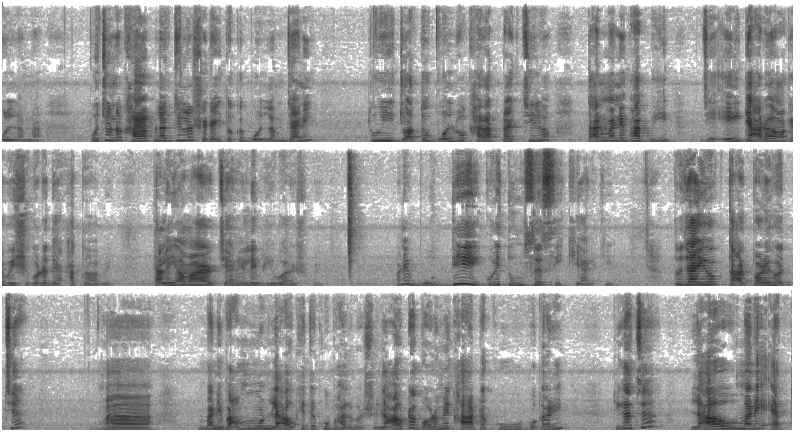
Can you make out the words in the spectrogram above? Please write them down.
বললাম না। প্রচণ্ড খারাপ লাগছিল, সেটাই তোকে বললাম। জানি, তুই যত বলব খারাপ লাগছিল, তার মানে ভাববি যে এইটা আরও আমাকে বেশি করে দেখাতে হবে। তাহলেই আমার চ্যানেলে ভিউ আসবে। মানে বুদ্ধি কই তুমসে শিখে আর কি। তো যাই হোক, তারপরে হচ্ছে মানে বামুন লাউ খেতে খুব ভালোবাসে। লাউটা গরমে খাওয়াটা খুব উপকারী, ঠিক আছে? লাউ মানে এত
